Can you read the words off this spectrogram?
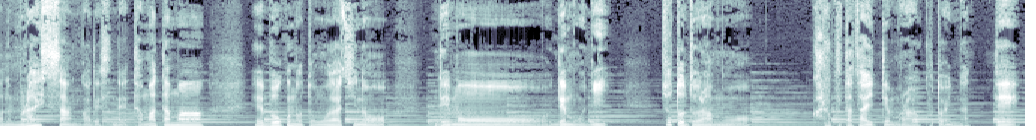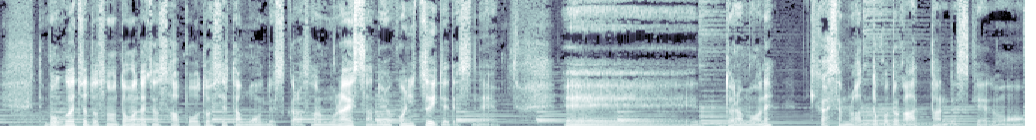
あの村石さんがですねたまたま、え僕の友達のデモデモにちょっとドラムを軽く叩いてもらうことになって僕がちょっとその友達のサポートしてたもんですからその村石さんの横についてですね、えー、ドラムをね聴かせてもらったことがあったんですけれども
